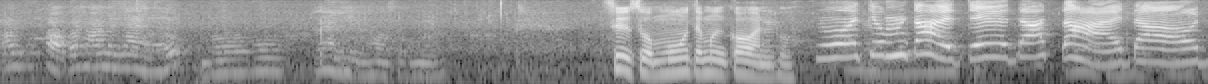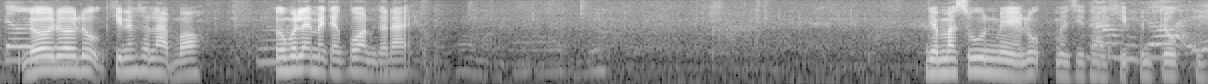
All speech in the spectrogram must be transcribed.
เอาขอไปหามันนั่งแล้ว นั่นเห็นหอสมุน ซื้อสมหมูแต่มือก่อนพูหนูจุ่มไต่เจ๊ตาตายเต่าเดินเด้อเด้อลูกกินน้ำสลับบ่เออไม่เป็นไรแม่จังป้อนก็ได้ อย่ามาซูนแม่ลูกแม่สิถ่ายคลิปมันจบนี่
